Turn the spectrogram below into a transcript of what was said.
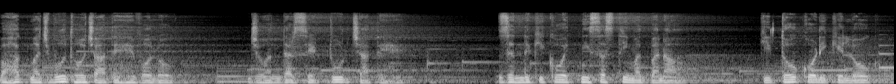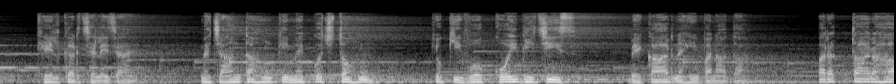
बहुत मज़बूत हो जाते हैं वो लोग जो अंदर से टूट जाते हैं। ज़िंदगी को इतनी सस्ती मत बनाओ कि दो कोड़ी के लोग खेल कर चले जाएँ। मैं जानता हूँ कि मैं कुछ तो हूँ, क्योंकि वो कोई भी चीज़ बेकार नहीं बनाता। परखता रहा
